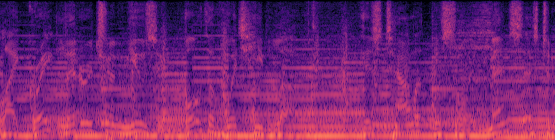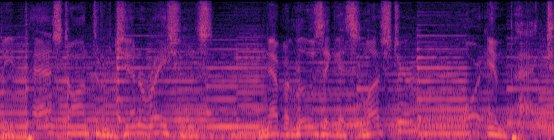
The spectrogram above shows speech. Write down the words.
Like great literature and music, both of which he loved, his talent was so immense as to be passed on through generations, never losing its luster or impact.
